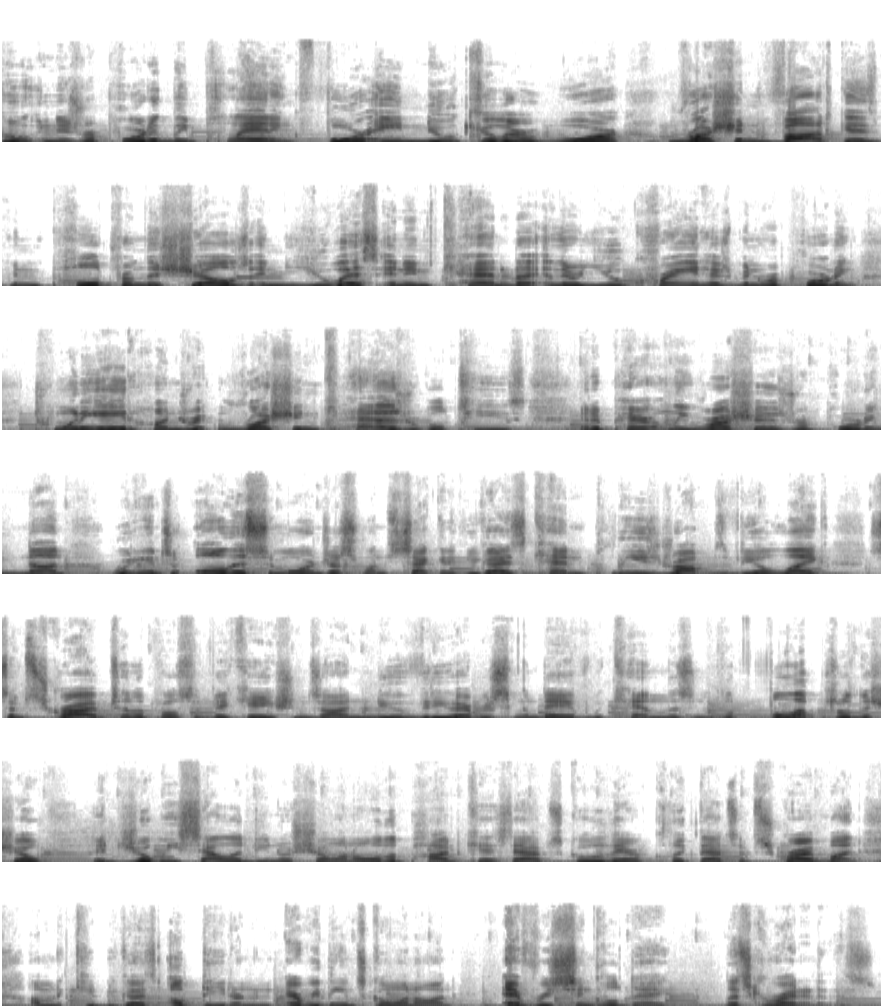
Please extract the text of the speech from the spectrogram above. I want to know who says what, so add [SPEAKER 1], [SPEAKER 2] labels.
[SPEAKER 1] Putin is reportedly planning for a nuclear war. Russian vodka has been pulled from the shelves in US and in Canada, and the Ukraine has been reporting 2,800 Russian casualties, and apparently Russia is reporting none. We're going to all this and more in just one second. If you guys can, please drop this video a like, subscribe, turn the post notifications on, new video every single day. If we can, listen to the full episode of the show, The Joey Saladino Show on all the podcast apps. Go there, click that subscribe button. I'm going to keep you guys updated on everything that's going on every single day. Let's get right into this.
